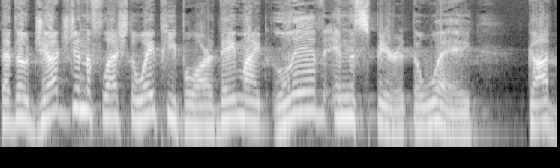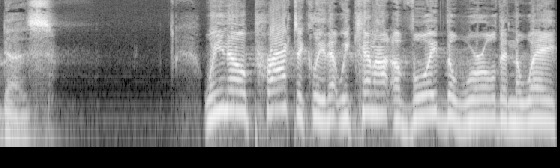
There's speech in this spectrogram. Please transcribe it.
that though judged in the flesh the way people are, they might live in the spirit the way God does. We know practically that we cannot avoid the world and the way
